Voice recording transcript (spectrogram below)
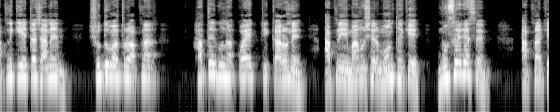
আপনি কি এটা জানেন? শুধুমাত্র আপনার হাতে গোনা কয়েকটি কারণে আপনি মানুষের মন থেকে মুছে গেছেন। আপনাকে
